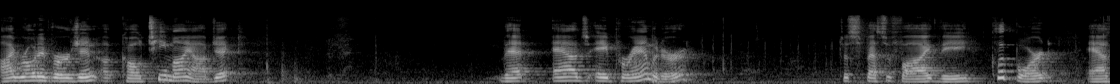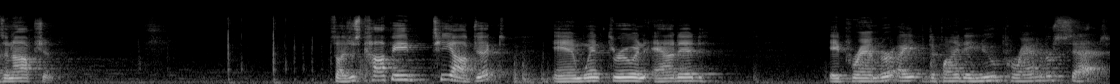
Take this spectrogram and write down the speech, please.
I wrote a version called TeeMyObject that adds a parameter to specify the clipboard as an option. So I just copied TeeObject and went through and added a parameter. I defined a new parameter set.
